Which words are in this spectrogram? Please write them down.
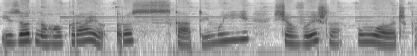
і з одного краю розкатуємо її, щоб вийшла голочка.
